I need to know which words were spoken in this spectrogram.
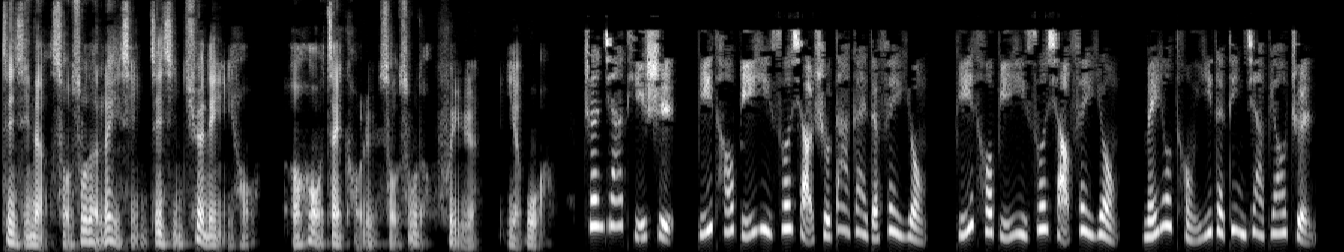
进行了手术的类型进行确定以后，而后再考虑手术的费用也不晚。专家提示：鼻头鼻翼缩小术大概的费用，鼻头鼻翼缩小费用没有统一的定价标准。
